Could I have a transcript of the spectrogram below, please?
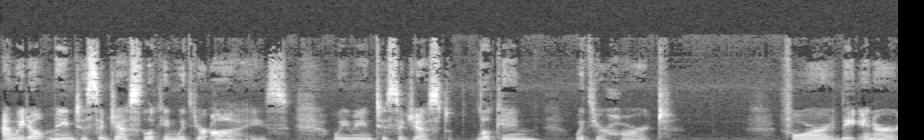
And we don't mean to suggest looking with your eyes, we mean to suggest looking with your heart for the inner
